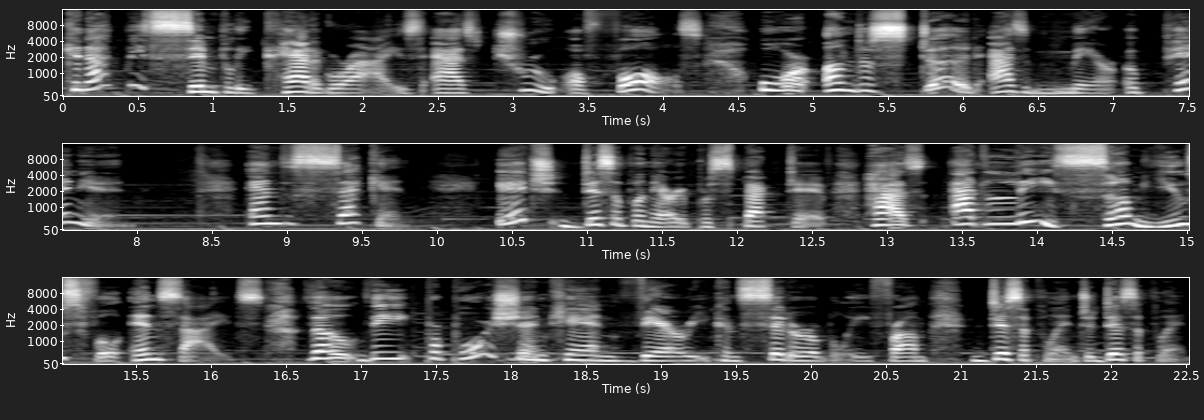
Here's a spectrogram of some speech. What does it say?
cannot be simply categorized as true or false or understood as mere opinion. And second, each disciplinary perspective has at least some useful insights, though the proportion can vary considerably from discipline to discipline,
